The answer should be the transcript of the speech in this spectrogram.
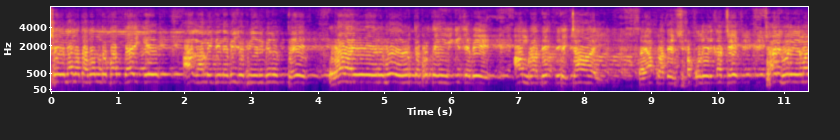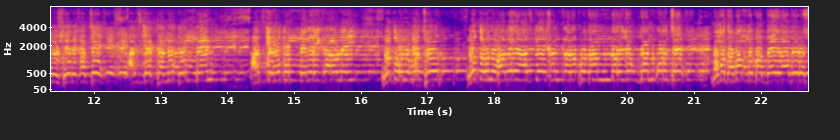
সেই মমতা বন্দ্যোপাধ্যায়কে আগামী দিনে বিজেপির বিরুদ্ধে লড়াইয়ের মুহূর্ত প্রতীক হিসেবে আমরা দেখতে চাই। তাই আপনাদের সকলের কাছে ছয়ঘরের মানুষের কাছে আজকে একটা নতুন দিন, আজকে নতুন দিন এই কারণেই নতুন বছর নতুন ভাবে আজকে এখানকার প্রধান দলে যোগদান করেছে মমতা বন্দ্যোপাধ্যায়ের আদর্শ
